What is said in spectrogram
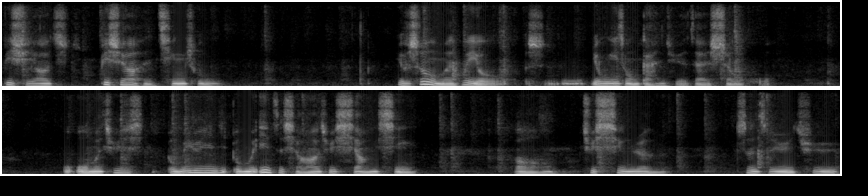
必须要必须要很清楚。有时候我们会有用一种感觉在生活，我我们去我们愿意我们一直想要去相信，嗯，去信任，甚至于去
